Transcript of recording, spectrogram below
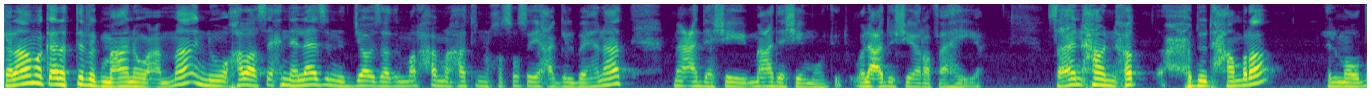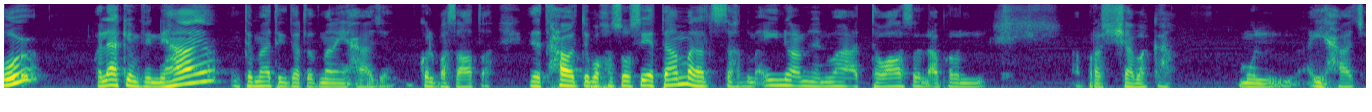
كلامك أنا أتفق معاه نوعا ما إنه خلاص إحنا لازم نتجاوز هذه المرحلة مرحلة الخصوصية حق البيانات. ما عدا شيء ما عدا شيء موجود ولا عدا شيء رفاهية. صحيح نحاول نحط حدود حمراء للموضوع ولكن في النهاية أنت ما تقدر تضمن أي حاجة بكل بساطة. إذا تحاول تبغى خصوصية تامة لا تستخدم أي نوع من أنواع التواصل عبر ال... عبر الشبكة مو حاجة.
